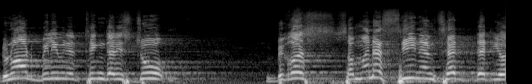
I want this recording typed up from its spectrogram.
Do not believe in a thing that is true because someone has seen and said that you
